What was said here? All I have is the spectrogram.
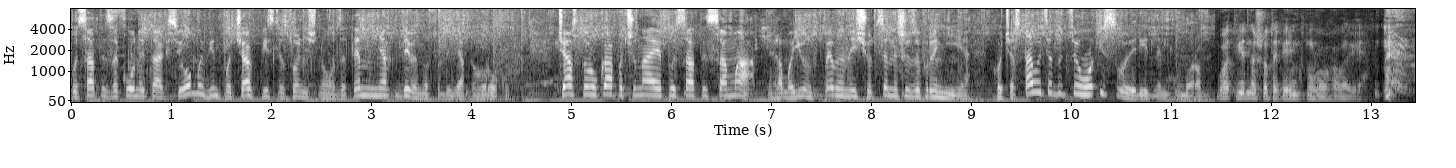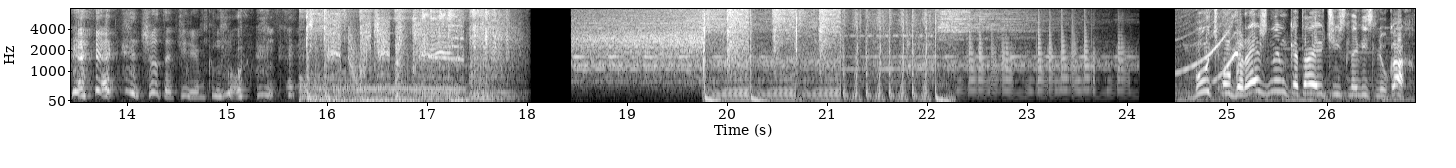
Писати закони та аксіоми він почав після сонячного затемнення 99-го року. Часто рука починає писати сама. Гамаюн впевнений, що це не шизофренія, хоча ставиться до цього із своєрідним гумором. Вот видно, что-то перемкнуло в голове. Что-то перемкнуло. Будь обережним, катаючись на віслюках.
